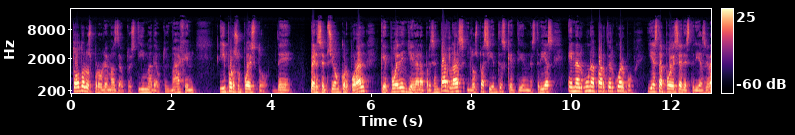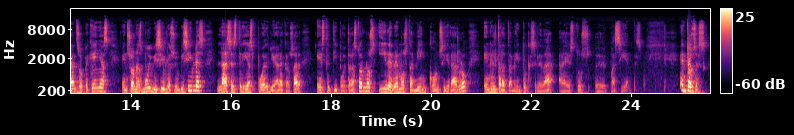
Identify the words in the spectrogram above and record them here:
todos los problemas de autoestima, de autoimagen y por supuesto de percepción corporal que pueden llegar a presentar las y los pacientes que tienen estrías en alguna parte del cuerpo. Y esta puede ser estrías grandes o pequeñas, en zonas muy visibles o invisibles. Las estrías pueden llegar a causar este tipo de trastornos y debemos también considerarlo en el tratamiento que se le da a estos eh, pacientes. Entonces,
